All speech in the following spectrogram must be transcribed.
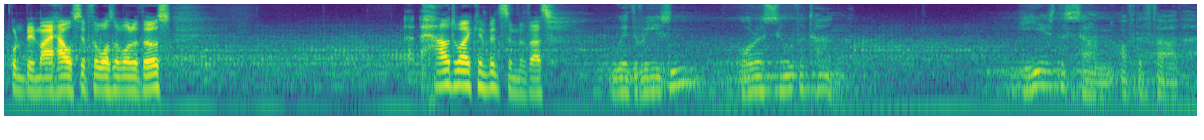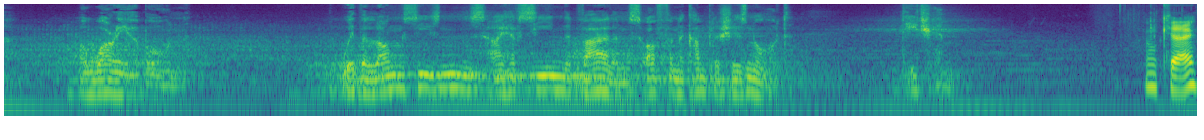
wouldn't be my house if there wasn't one of those. How do I convince him of that? With reason or a silver tongue? He is the son of the father, a warrior born. With the long seasons, I have seen that violence often accomplishes naught. Teach him. Okay.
